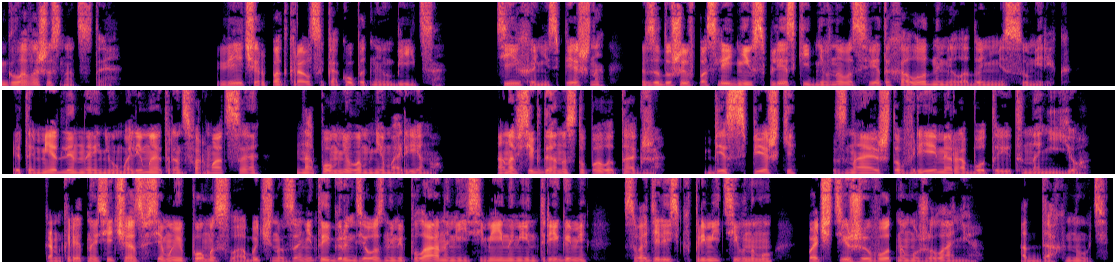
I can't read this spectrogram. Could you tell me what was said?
Глава 16. Вечер подкрался как опытный убийца. Тихо, неспешно, задушив последние всплески дневного света холодными ладонями сумерек. Эта медленная, неумолимая трансформация напомнила мне Марену. Она всегда наступала так же, без спешки, зная, что время работает на нее. Конкретно сейчас все мои помыслы, обычно занятые грандиозными планами и семейными интригами, сводились к примитивному, почти животному желанию — отдохнуть.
